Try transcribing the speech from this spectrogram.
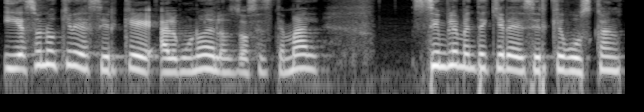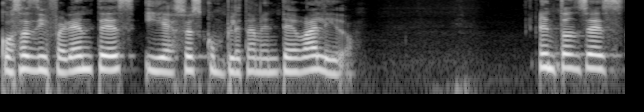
Y eso no quiere decir que alguno de los dos esté mal. Simplemente quiere decir que buscan cosas diferentes y eso es completamente válido. Entonces,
